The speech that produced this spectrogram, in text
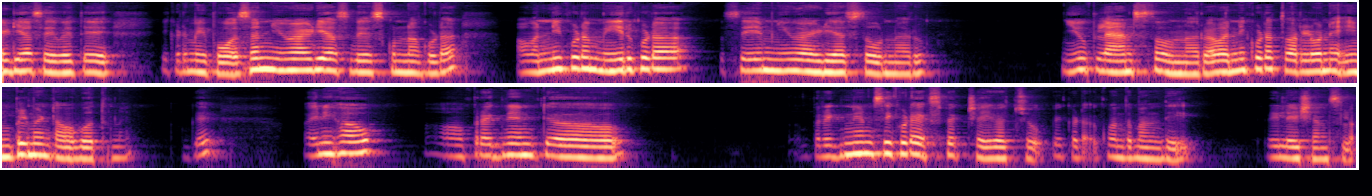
ఐడియాస్ ఏవైతే ఇక్కడ మీ పర్సన్ న్యూ ఐడియాస్ వేసుకున్నా కూడా అవన్నీ కూడా మీరు కూడా సేమ్ న్యూ ఐడియాస్తో ఉన్నారు. న్యూ ప్లాన్స్తో ఉన్నారు. అవన్నీ కూడా త్వరలోనే ఇంప్లిమెంట్ అవ్వబోతున్నాయి. ఓకే? ఎనీహౌ ప్రెగ్నెంట్ ప్రెగ్నెన్సీ కూడా ఎక్స్పెక్ట్ చేయవచ్చు ఇక్కడ కొంతమంది రిలేషన్స్లో.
